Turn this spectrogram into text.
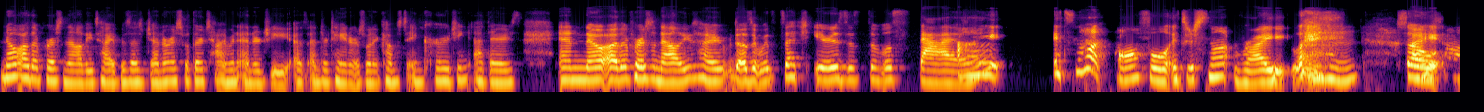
No other personality type is as generous with their time and energy as entertainers when it comes to encouraging others, and no other personality type does it with such irresistible style. I, it's not awful. It's just not right. Like Mhm. So I, um,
